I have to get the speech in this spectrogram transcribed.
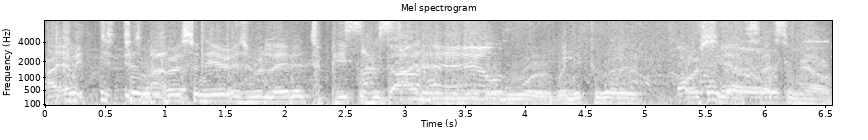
ball. Every single person here is related to people who died in a medieval war. We need to go to... Or Saxton Hale.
